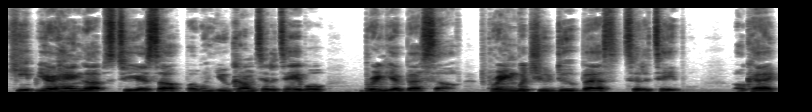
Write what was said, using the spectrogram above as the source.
keep your hangups to yourself. But when you come to the table, bring your best self. Bring what you do best to the table. Okay?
